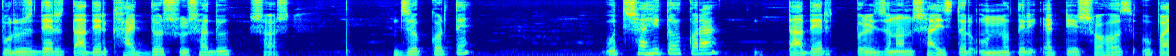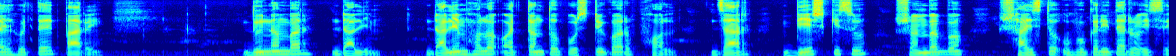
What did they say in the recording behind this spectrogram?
পুরুষদের তাদের খাদ্য সুস্বাদু সস। যোগ করতে উৎসাহিত করা তাদের প্রজনন স্বাস্থ্যর উন্নতির একটি সহজ উপায় হতে পারে। দুই নম্বর, ডালিম। ডালিম হলো অত্যন্ত পুষ্টিকর ফল, যার বেশ কিছু সম্ভাব্য স্বাস্থ্য উপকারিতা রয়েছে।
